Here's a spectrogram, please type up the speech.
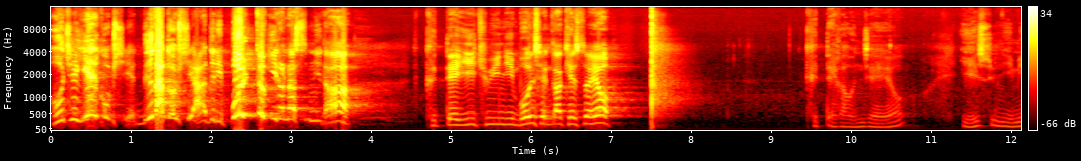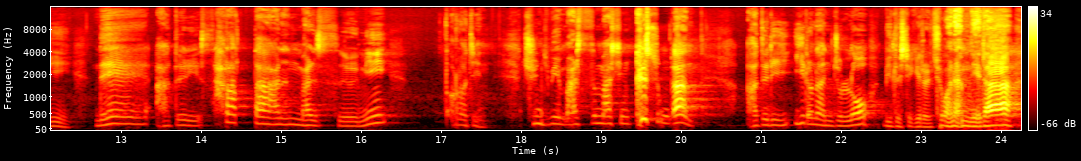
어제 7시에 느닷없이 아들이 벌떡 일어났습니다. 그때 이 주인이 뭔 생각했어요? 그때가 언제예요? 예수님이 내 아들이 살았다 하는 말씀이 떨어진 주님이 말씀하신 그 순간 아들이 일어난 줄로 믿으시기를 축원합니다.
